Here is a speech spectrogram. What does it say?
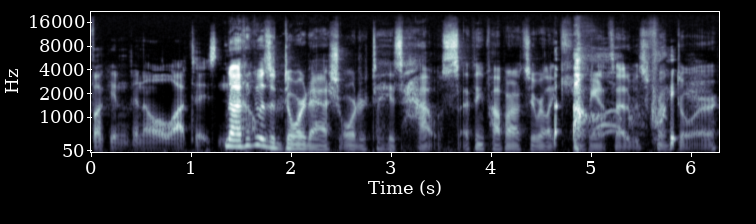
fucking vanilla lattes. No, I think it was a DoorDash order to his house. I think paparazzi were like camping outside of his front door.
